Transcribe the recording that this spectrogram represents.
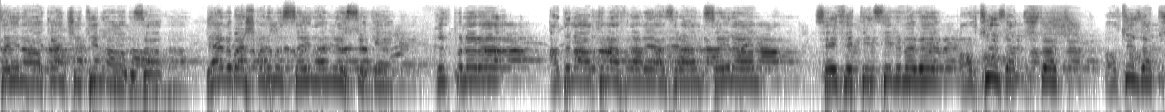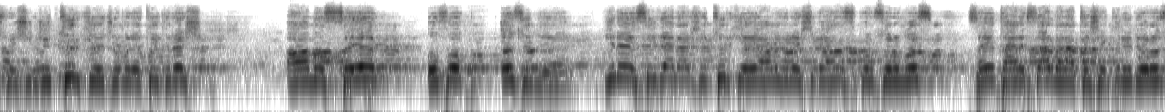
Sayın Hakan Çetin ağamıza, değerli başkanımız Sayın Halil Öztürk'e, Kırkpınar'a adını altın harflerle yazdıran Sayın ağam Seyfettin Selim'e ve 664 665. Türkiye Cumhuriyeti Güreş ağamız Sayın Ufuk Özümlü'ye, yine CV Enerji Türkiye Yağlı Güreşlik ana sponsorumuz Sayın Tarık Sarvan'a teşekkür ediyoruz.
